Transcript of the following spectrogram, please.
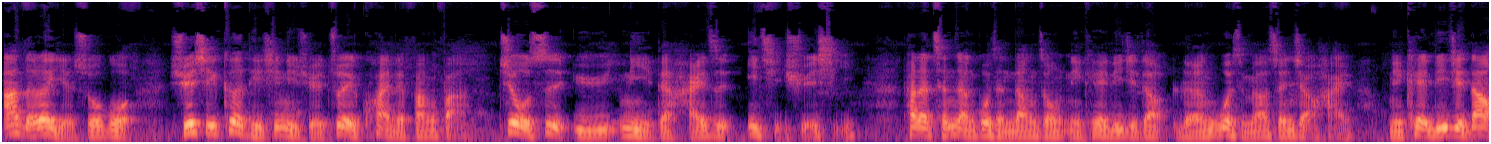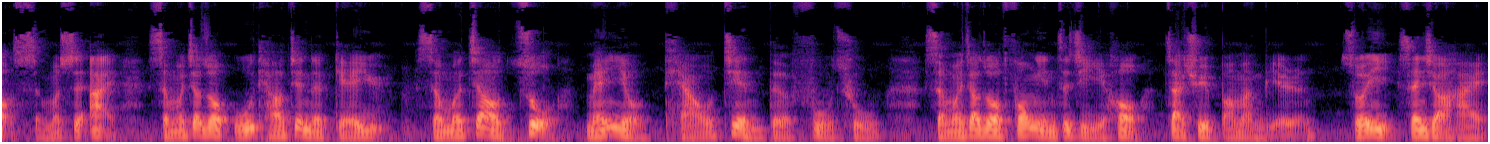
阿德勒也说过，学习个体心理学最快的方法。就是与你的孩子一起学习，他的成长过程当中，你可以理解到人为什么要生小孩，你可以理解到什么是爱，什么叫做无条件的给予，什么叫做没有条件的付出，什么叫做丰盈自己以后再去饱满别人。所以生小孩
